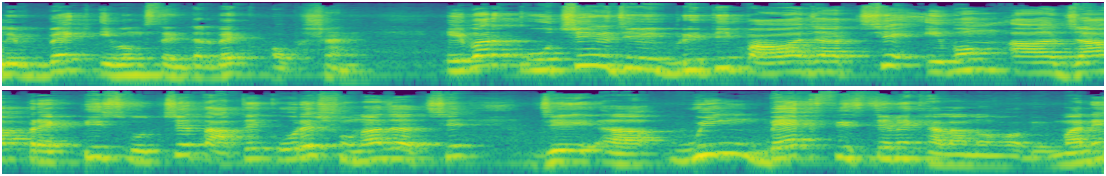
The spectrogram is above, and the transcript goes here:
লেফট ব্যাক এবং সেন্টার ব্যাক অপশানে এবার কোচের যে বিবৃতি পাওয়া যাচ্ছে এবং যা প্র্যাকটিস হচ্ছে, তাতে করে শোনা যাচ্ছে যে উইং ব্যাক সিস্টেমে খেলানো হবে। মানে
